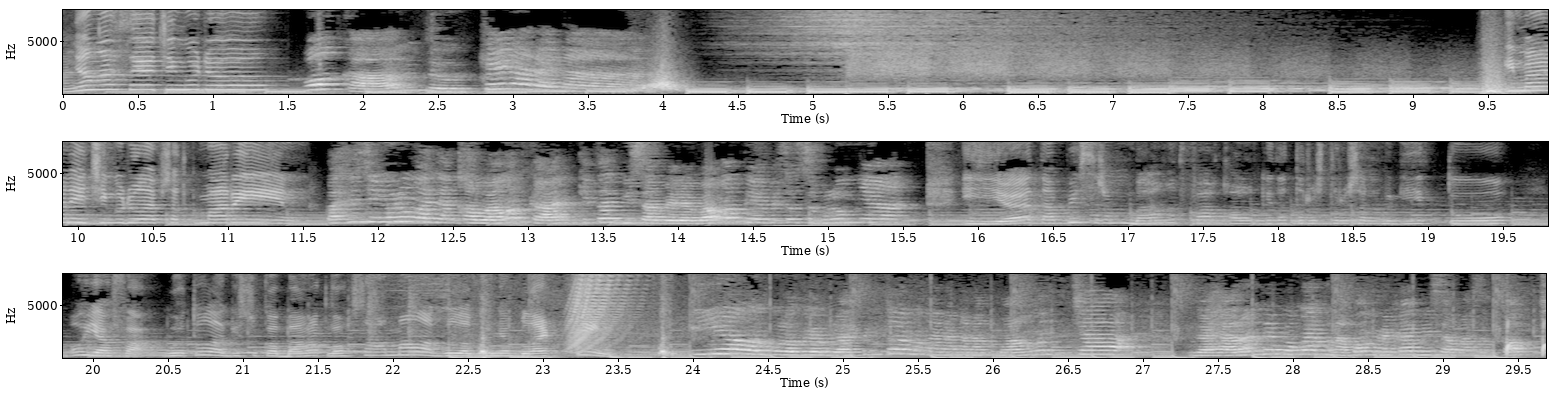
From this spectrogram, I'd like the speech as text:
Annyeonghaseyo Cinggudul. Welcome to K Arena. Gimana nih Cinggudul episode kemarin? Pasti Cinggudu gak nyangka banget kan kita bisa beda banget di episode sebelumnya. Iya, tapi serem banget, Fa, kalau kita terus-terusan begitu. Oh ya, Fa, gue tuh lagi suka banget loh sama lagu-lagunya Blackpink. Iya, lagu-lagu Blackpink tuh emang enak-enak banget, Cak. Gak heran deh pokoknya kenapa mereka bisa masuk top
